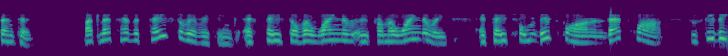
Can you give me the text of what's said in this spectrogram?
centers. But let's have a taste of everything. A taste of a winery from a winery, a taste from this farm and that farm, to see the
